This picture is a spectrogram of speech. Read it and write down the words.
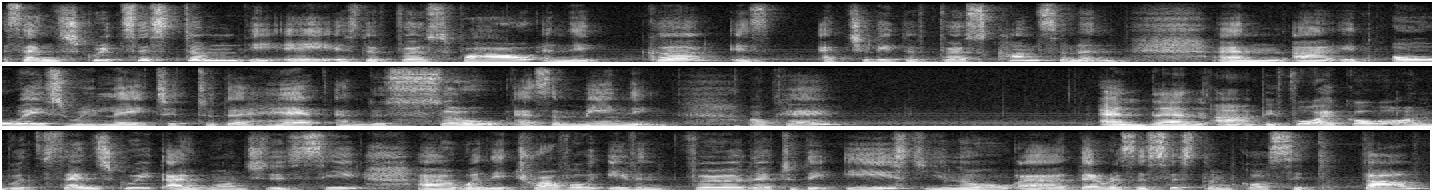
Sanskrit system the A is the first vowel and the K is actually the first consonant. And uh, it always related to the head and the soul as a meaning. Okay and then uh, before I go on with Sanskrit, I want you to see uh, when they travel even further to the east, you know, uh, there is a system called Siddham.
